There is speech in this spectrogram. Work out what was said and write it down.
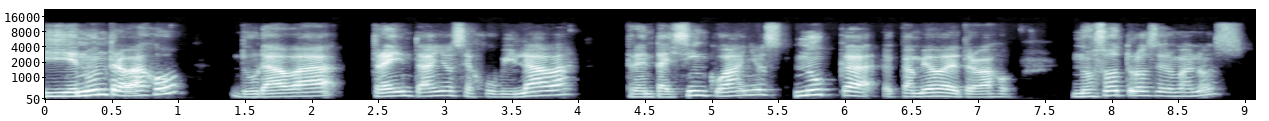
y en un trabajo duraba 30 años, se jubilaba, 35 años, nunca cambiaba de trabajo. Nosotros, hermanos,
